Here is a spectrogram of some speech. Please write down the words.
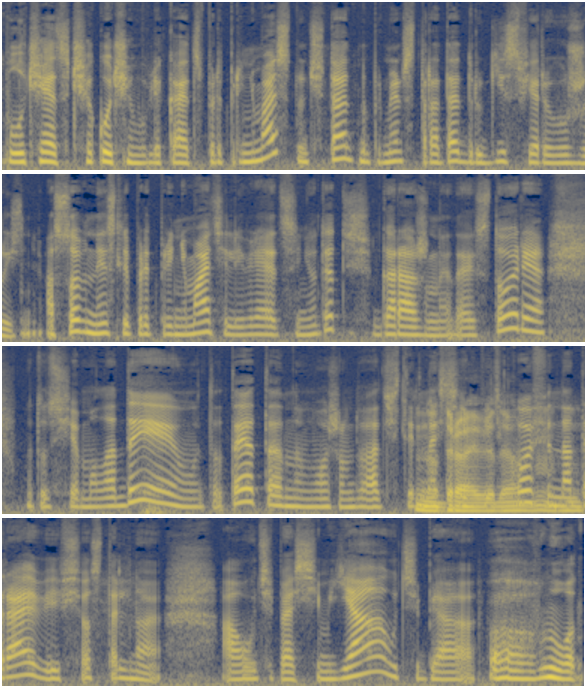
Получается, человек очень вовлекается в предпринимательство, начинают, например, страдать другие сферы его жизни. Особенно если предприниматель является не вот эта еще гаражная да, история, мы тут все молодые, мы тут это, мы можем 24 на, на 7 драйве, пить да? кофе, угу. на драйве и все остальное. А у тебя семья, у тебя, э, ну вот,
